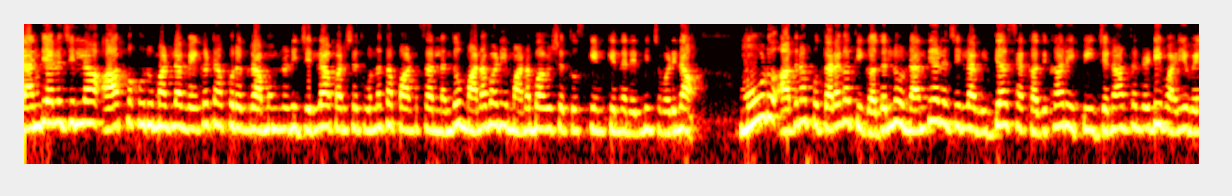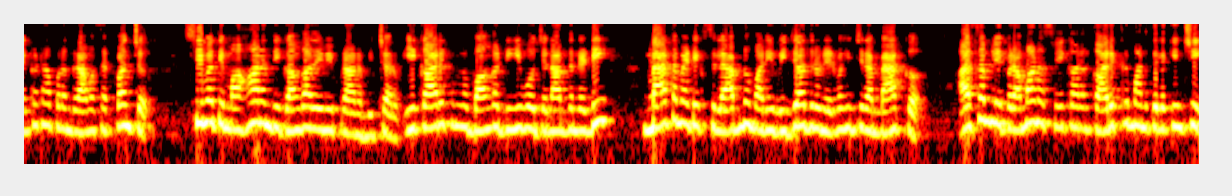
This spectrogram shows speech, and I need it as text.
నంద్యాల జిల్లా ఆత్మకూరు మండలం వెంకటాపురం గ్రామంలోని జిల్లా పరిషత్ ఉన్నత పాఠశాలలందు మనబడి మన భవిష్యత్తు స్కీమ్ కింద నిర్మించబడిన మూడు అదనపు తరగతి గదుల్లో నంద్యాల జిల్లా విద్యాశాఖ అధికారి పి. జనార్దన్ రెడ్డి మరియు వెంకటాపురం గ్రామ సర్పంచ్ శ్రీమతి మహానంది గంగాదేవి ప్రారంభించారు. ఈ కార్యక్రమంలో భాగంగా డీఈఓ జనార్దన్ రెడ్డి మ్యాథమెటిక్స్ ల్యాబ్ను మరియు విద్యార్థులు నిర్వహించిన మ్యాక్ అసెంబ్లీ ప్రమాణ స్వీకారం కార్యక్రమాన్ని తిలకించి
